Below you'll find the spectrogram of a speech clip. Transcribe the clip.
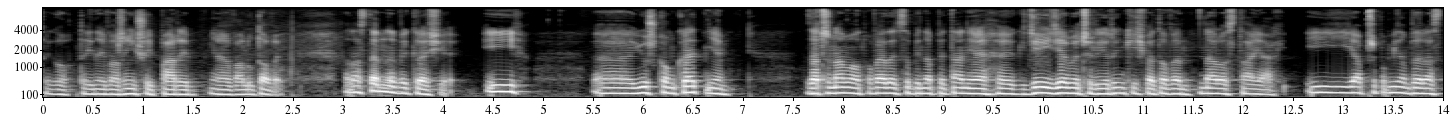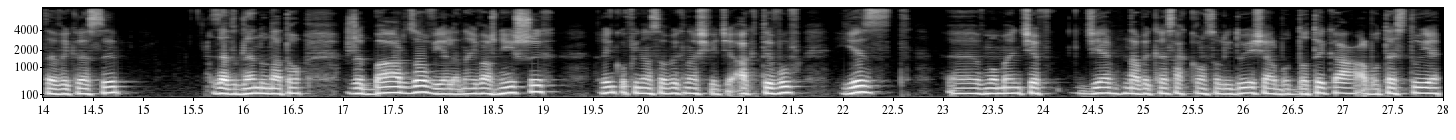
tego, tej najważniejszej pary e, walutowej. Na następnym wykresie i e, już konkretnie zaczynamy odpowiadać sobie na pytanie, e, gdzie idziemy, czyli rynki światowe na rozstajach. I ja przypominam teraz te wykresy ze względu na to, że bardzo wiele najważniejszych rynków finansowych na świecie, aktywów jest w momencie, w gdzie na wykresach konsoliduje się albo dotyka, albo testuje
